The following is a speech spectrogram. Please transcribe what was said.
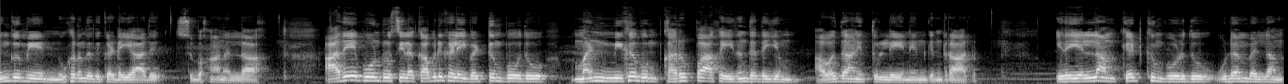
எங்குமே நுகர்ந்தது கிடையாது. சுபஹான் அல்லாஹ் அதே போன்று சில கபர்களை வெட்டும்போது மண் மிகவும் கருப்பாக இருந்ததையும் அவதானித்துள்ளேன் என்கின்றார். இதையெல்லாம் கேட்கும் பொழுது உடம்பெல்லாம்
